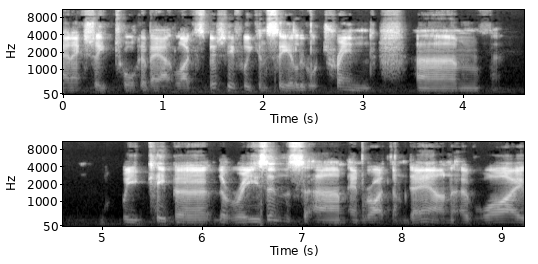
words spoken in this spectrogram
and actually talk about like, especially if we can see a little trend. Um, we keep uh, the reasons um, and write them down of why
